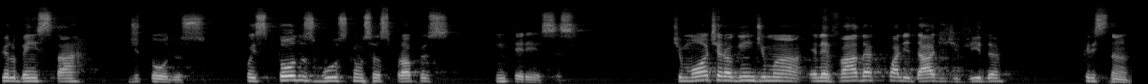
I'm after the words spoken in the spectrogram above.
pelo bem-estar de todos, pois todos buscam seus próprios interesses. Timóteo era alguém de uma elevada qualidade de vida cristã.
